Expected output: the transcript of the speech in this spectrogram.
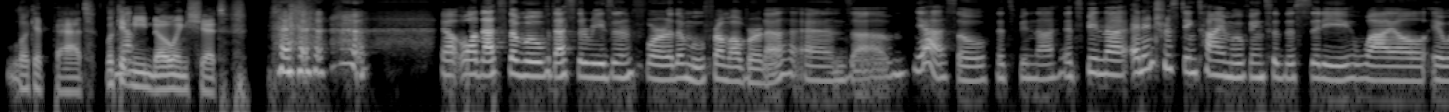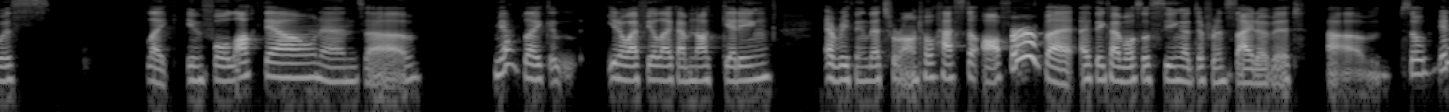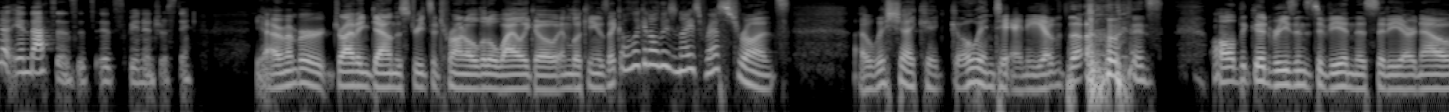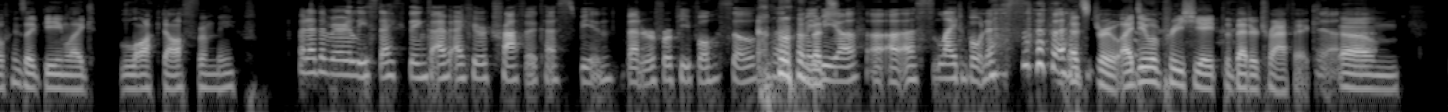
Look at that. Look yep. at me knowing shit. yeah well that's the move that's the reason for the move from alberta and um, yeah so it's been uh, it's been uh, an interesting time moving to this city while it was like in full lockdown and uh, yeah like you know i feel like i'm not getting everything that toronto has to offer but i think i'm also seeing a different side of it um, so in a, in that sense it's it's been interesting yeah, I remember driving down the streets of Toronto a little while ago and looking, is like, oh, look at all these nice restaurants. I wish I could go into any of those. all the good reasons to be in this city are now it's like being like locked off from me. But at the very least, I think I, I hear traffic has been better for people, so that's maybe that's, a, a, a slight bonus. that's true. I do appreciate the better traffic. Yeah. Um,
